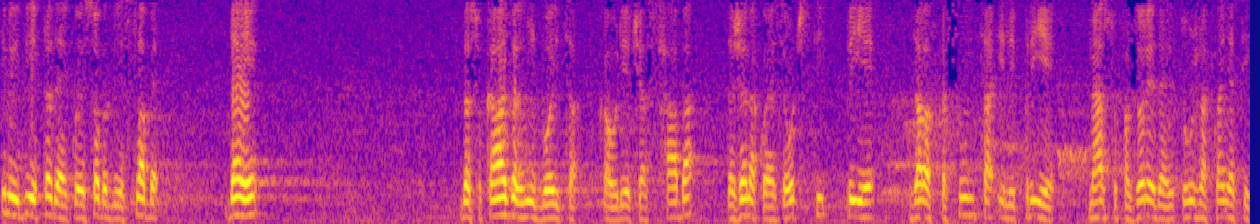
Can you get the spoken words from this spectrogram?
imaju dvije predaje koje su oba dvije slabe, da je da su kazali njih dvojica kao riječi ashaba, da žena koja se očisti prije zalaska sunca ili prije nastupa zore, da je tužna klanjati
